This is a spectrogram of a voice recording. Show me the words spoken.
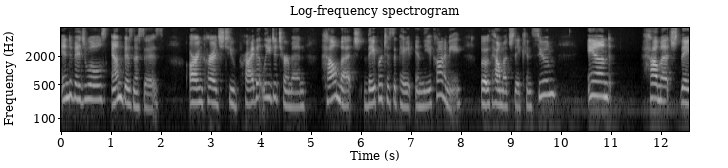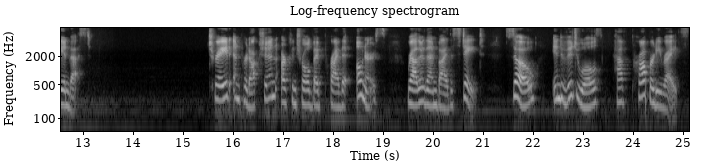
individuals and businesses are encouraged to privately determine how much they participate in the economy, both how much they consume and how much they invest. Trade and production are controlled by private owners rather than by the state. So, individuals have property rights,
